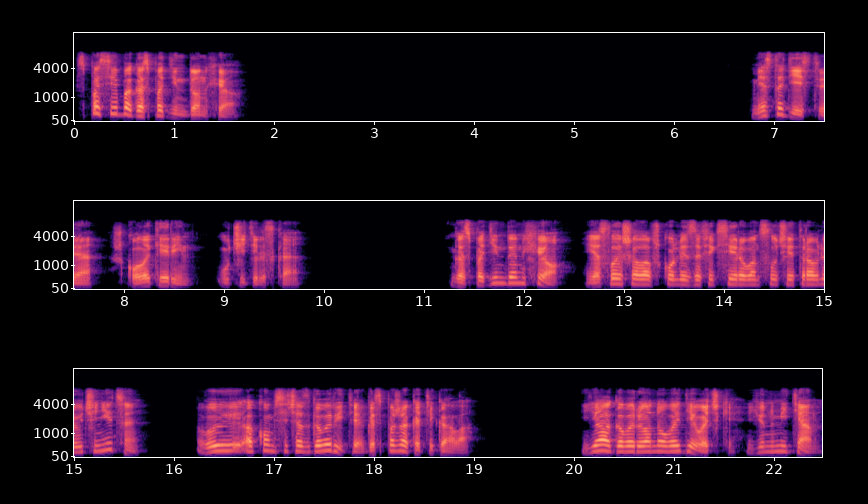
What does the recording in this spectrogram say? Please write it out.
Спасибо, господин Дон Хё. Место действия – школа Керин, учительская. Господин Дон Хё, я слышала, в школе зафиксирован случай травли ученицы? Вы о ком сейчас говорите, госпожа Катигава? Я говорю о новой девочке, Юнмитян.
